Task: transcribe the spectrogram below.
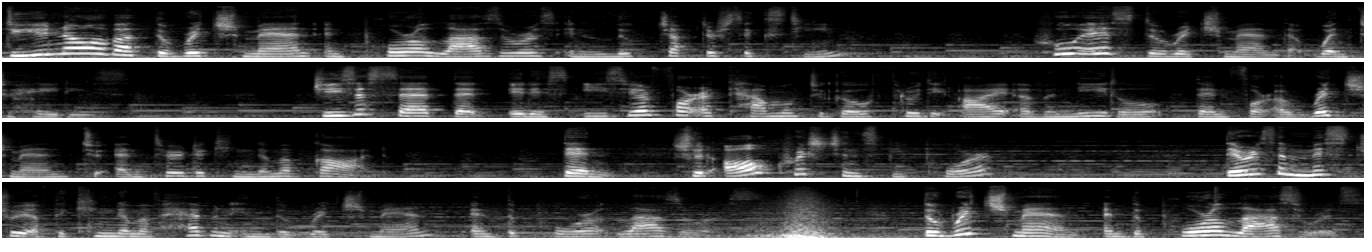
Do you know about the rich man and poor Lazarus in Luke chapter 16? Who is the rich man that went to Hades? Jesus said that it is easier for a camel to go through the eye of a needle than for a rich man to enter the kingdom of God. Then, should all Christians be poor? There is a mystery of the kingdom of heaven in the rich man and the poor Lazarus. The rich man and the poor Lazarus,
